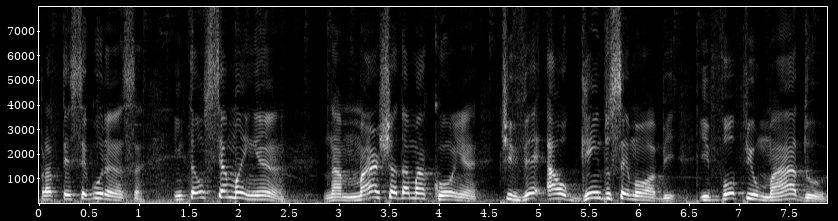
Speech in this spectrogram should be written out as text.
para ter segurança. Então, se amanhã na marcha da maconha tiver alguém do CEMOB e for filmado,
